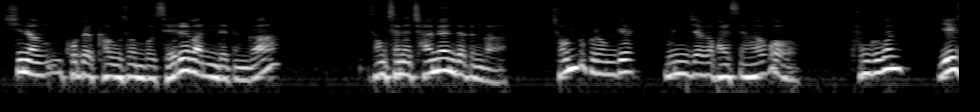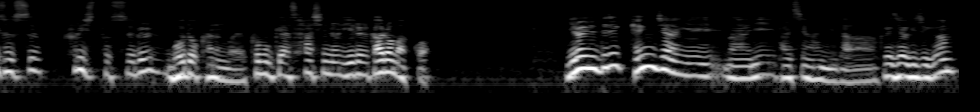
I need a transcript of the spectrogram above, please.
신앙 고백하고서 뭐 세를 받는다든가 성찬에 참여한다든가 전부 그런 게 문제가 발생하고 궁극은 예수스 크리스토스를 모독하는 거예요. 그분께 사시는 일을 가로막고 이런 일들이 굉장히 많이 발생합니다. 그래서 여기 지금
